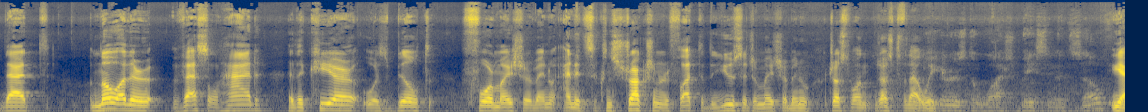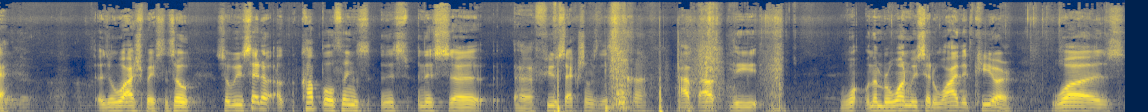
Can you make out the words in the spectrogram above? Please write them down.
that no other vessel had. That the Kiyar was built for Moshe Rabbeinu, and its construction reflected the usage of Moshe Rabbeinu just one just for that week. Here is the wash basin itself? Yeah. the- There's a wash basin. So, so we said a, a couple of things in this in this uh, uh, few sections of the sikha about the one, number one. We said why the kiyar was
